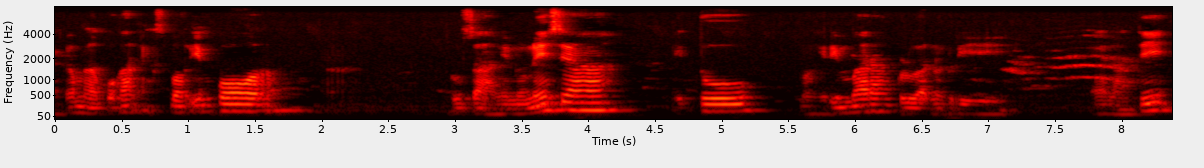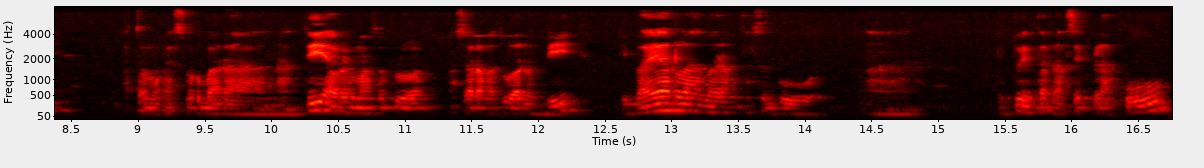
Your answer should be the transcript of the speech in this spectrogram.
Mereka melakukan ekspor impor. Perusahaan Indonesia itu mengirim barang ke luar negeri. Eh, nanti atau mengekspor barang. Nanti oleh masyarakat luar negeri dibayarlah barang tersebut. Nah, itu interaksi pelaku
